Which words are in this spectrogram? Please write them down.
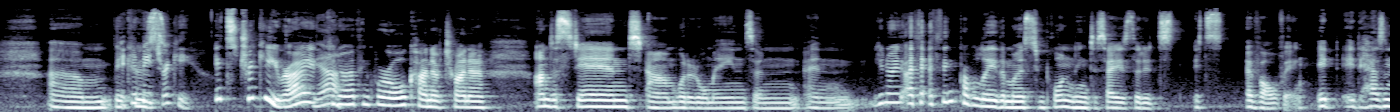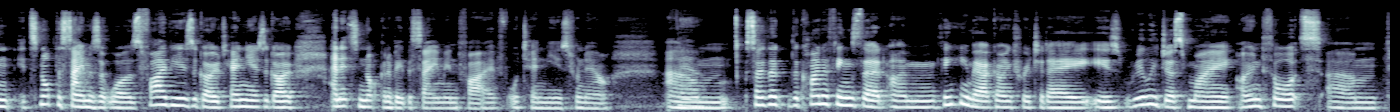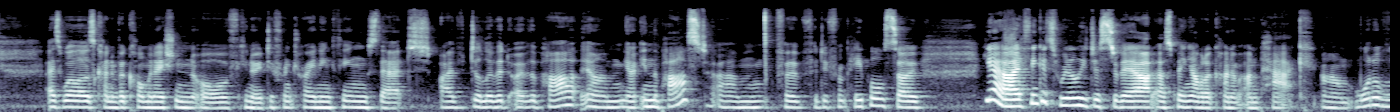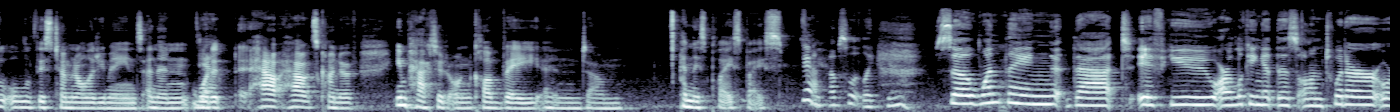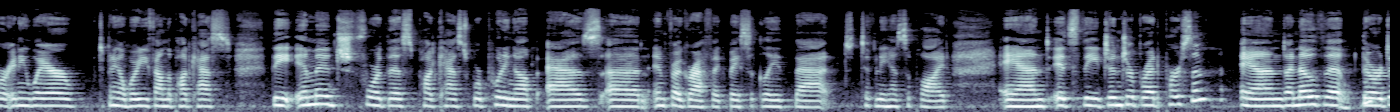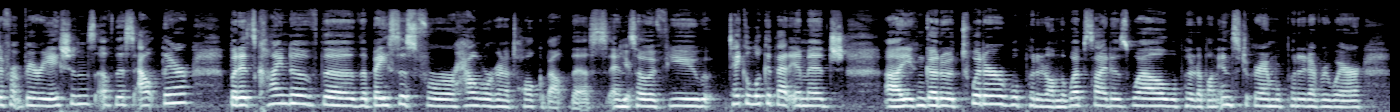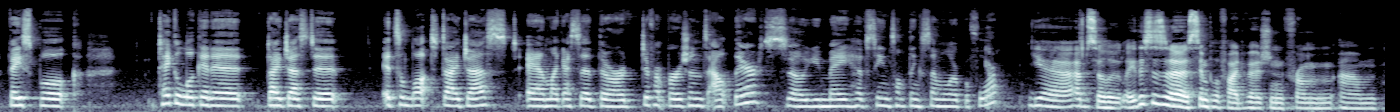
Um, It can be tricky. It's tricky, right? Yeah. You know, I think we're all kind of trying to understand um, what it all means, and and you know, I, th- I think probably the most important thing to say is that it's it's evolving. It it hasn't. It's not the same as it was five years ago, ten years ago, and it's not going to be the same in five or ten years from now. Um, So the the kind of things that I'm thinking about going through today is really just my own thoughts. Um, as well as kind of a culmination of you know different training things that I've delivered over the past, um, you know, in the past um, for for different people. So, yeah, I think it's really just about us being able to kind of unpack um, what all, all of this terminology means, and then what Yeah. it how how it's kind of impacted on Club V and um, and this play space. Yeah, absolutely. Yeah. So, one thing that if you are looking at this on Twitter or anywhere, depending on where you found the podcast, the image for this podcast we're putting up as an infographic basically that Tiffany has supplied. And it's the gingerbread person. And I know that there are different variations of this out there, but it's kind of the the basis for how we're going to talk about this. And so, if you take a look at that image, uh, you can go to Twitter. We'll put it on the website as well. We'll put it up on Instagram. We'll put it everywhere. Facebook. Take a look at it, digest it. It's a lot to digest, and like I said, there are different versions out there. So you may have seen something similar before. Yeah, absolutely. This is a simplified version from um,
